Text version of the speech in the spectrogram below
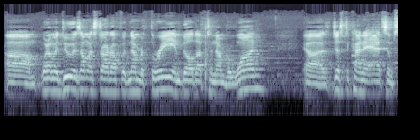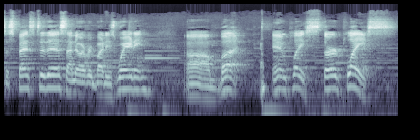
Um, what I'm to do is I'm to start off with number three and build up to number one, uh, just to kind of add some suspense to this. I know everybody's waiting, um, but in place, third place,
